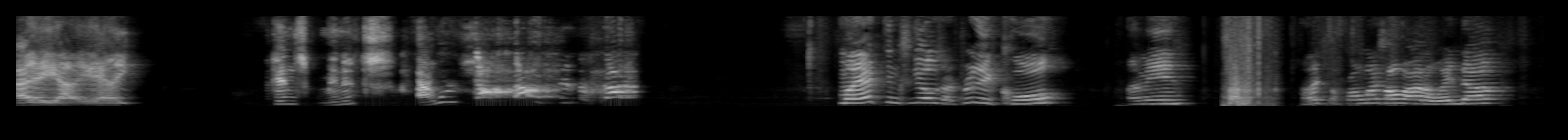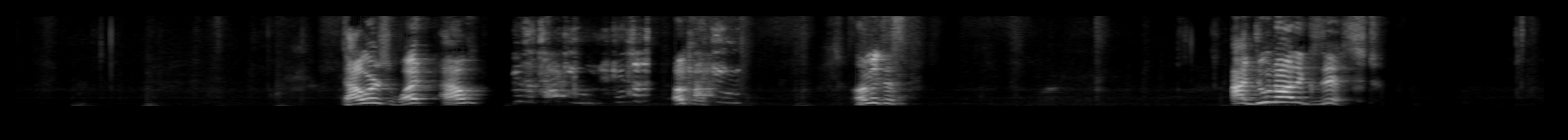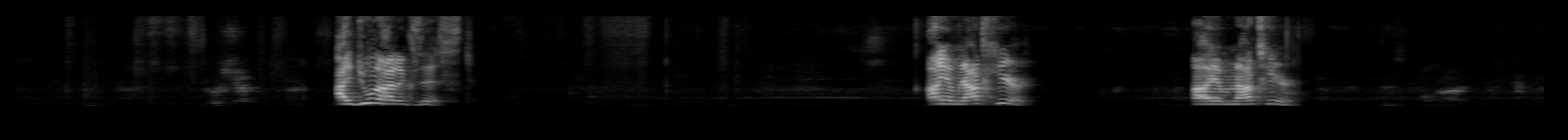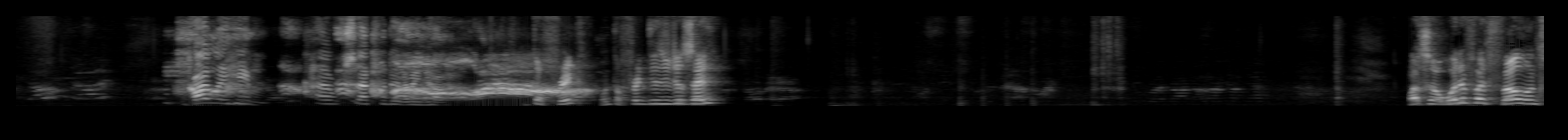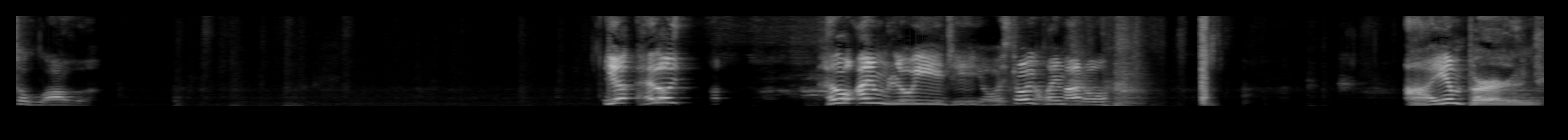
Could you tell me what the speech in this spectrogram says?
Ay, ay, ay. Seconds, minutes, hours? My acting skills are pretty cool. I mean, I like to throw myself out a window. Towers, what? Ow? He's attacking me. He's Okay, attacking me. let me just. I do not exist. I do not exist. I am not here. I am not here. Violate him. Have sex with. I mean, uh, What the frick? What the frick did you just say? Also, what if I fell into lava? Yeah, hello. Hello, I'm Luigi, your story clay model. I am burned.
